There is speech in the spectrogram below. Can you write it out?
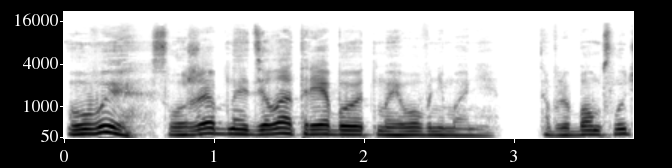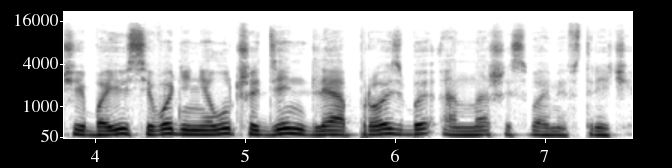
Увы, служебные дела требуют моего внимания. В любом случае, боюсь, сегодня не лучший день для просьбы о нашей с вами встрече.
